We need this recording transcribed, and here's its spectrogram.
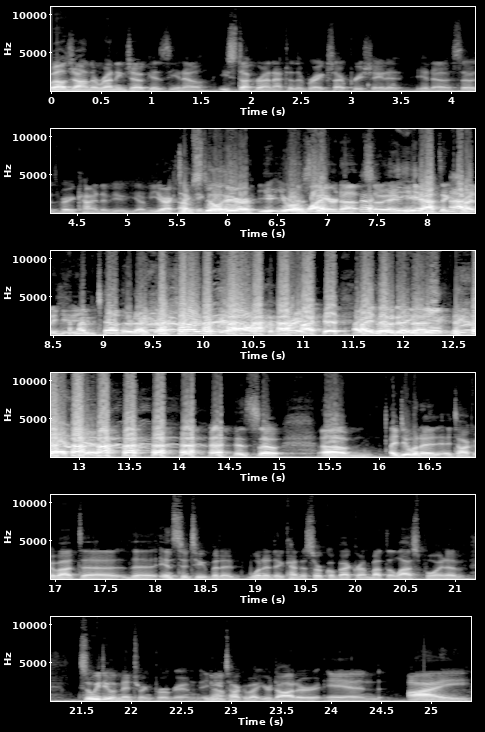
Well, John, the running joke is, you know, you stuck around after the break, so I appreciate it. You know, so it's very kind of you. I mean, you're I'm still here. You, you are I'm still- wired up, so if you Yeah. have to try to get. I'm tethered. I, I tried to get out at the break. I, couldn't. noted They that. so um, I do want to talk about uh, the institute, but I wanted to kind of circle back around about the last point of. So we do a mentoring program, and Yeah. you talk about your daughter, and I.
